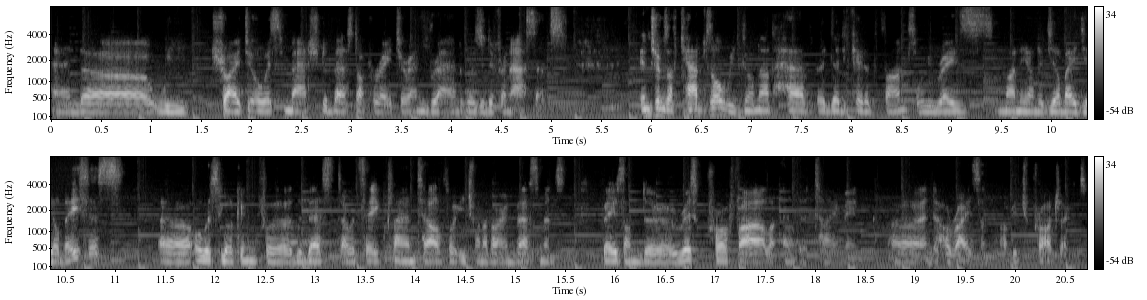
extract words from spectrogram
and uh, we try to always match the best operator and brand with the different assets. In terms of capital, we do not have a dedicated fund, so we raise money on a deal by deal basis. Uh, always looking for the best, I would say, clientele for each one of our investments based on the risk profile and the timing uh, and the horizon of each project.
